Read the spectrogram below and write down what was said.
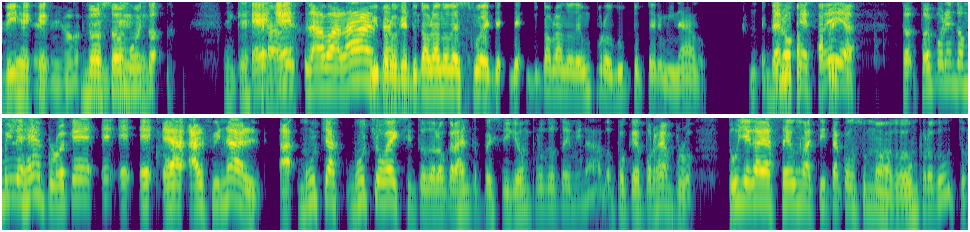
dije que dijo, no ¿en son muy... en- to- ¿En qué es- escala? es la balanza Sí, pero que sí, tú estás hablando de suerte, de- tú estás hablando de un producto terminado. de lo que aplica. sea. Estoy poniendo mil ejemplos. Es que eh, eh, eh, al final, a- mucha, mucho éxito de lo que la gente persigue es un producto terminado. Porque, por ejemplo, tú llegas a ser un artista consumado, es un producto.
